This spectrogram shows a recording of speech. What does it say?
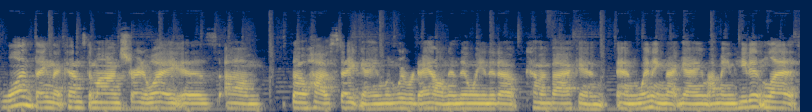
one thing that comes to mind straight away is um, the Ohio State game when we were down, and then we ended up coming back and and winning that game. I mean, he didn't let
